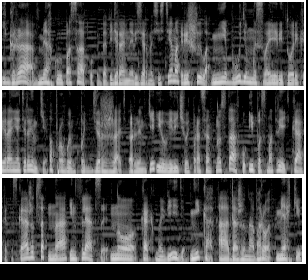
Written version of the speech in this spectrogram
игра в мягкую посадку, когда Федеральная резервная система решила, не будем мы своей риторикой ронять рынки, попробуем поддержать рынки и увеличивать процентную ставку и посмотреть, как это скажется на инфляции. Но, как мы видим, никак, а даже наоборот, мягкие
